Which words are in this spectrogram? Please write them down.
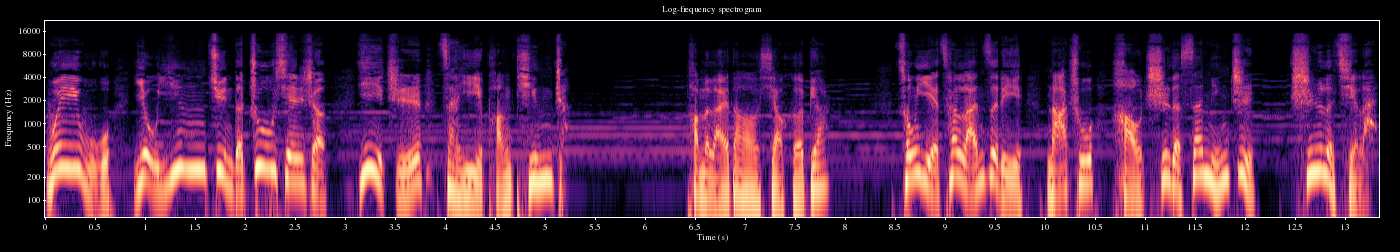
威武又英俊的朱先生一直在一旁听着。他们来到小河边从野餐篮子里拿出好吃的三明治吃了起来。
